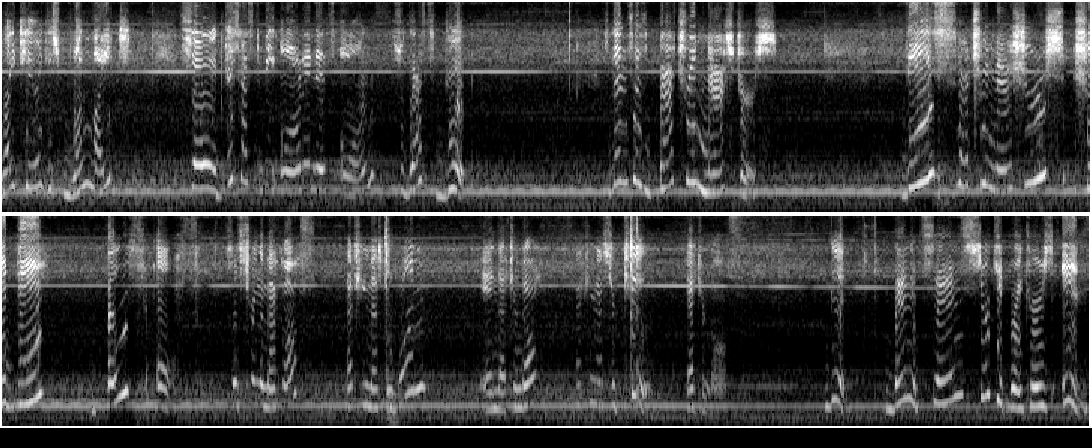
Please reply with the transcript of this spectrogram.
right here, this one light. So this has to be on and it's on. So that's good. So then it says battery masters. Battery masters should be both off. So let's turn them back off. Battery master one, and that turned off. Battery master two, that turned off. Good. Then it says circuit breakers in.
